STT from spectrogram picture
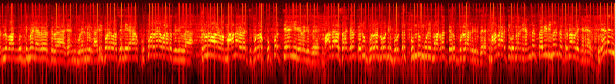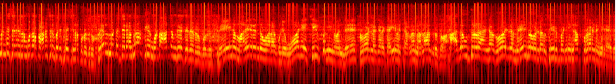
எந்த வாக்குறுதியுமே நிறைவேற்றல எங்க எங்களுக்கு அடிப்படை வசதியா குப்பைவே வர்றதுக்கு இல்ல. திருவண்ணாமலை மாநகராட்சி ஃபுல்லா குப்பை தேங்கி கிடக்குது. பாதாள சாக்கடை தெரு ஃபுல்லா நோண்டி போட்டு துண்டு மூலியமா தான் தெரு ஃபுல்லா இருக்குது. மாநகராட்சிக்கு வந்தாலும் எந்த தகுதியுமே இந்த திருவண்ணாமலை கிடையாது. மேனேஜ்மெண்ட் சரியில்லை போது அப்ப அரசியல் பத்தி பேசினா கொடுக்கணும்? மேனேஜ்மெண்ட் சரியா கீழே மட்டும் ஆட்டோமேட்டிக்கா சரியா இருக்க போகுது. மெயினா மலையிலிருந்து வரக்கூடிய ஓடையை சீர் பண்ணின்னு வந்து ரோட்ல இருக்கிற கையை வச்சாங்கன்னா நல்லா இருந்திருக்கும். அதை விட்டுறாங்க. ரோட்ல மெயின் ரோட்ல சீர் பண்ணினா புரோஜனம் கிடையாது.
